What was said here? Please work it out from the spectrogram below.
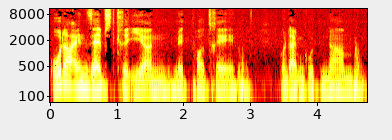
Oder einen selbst kreieren mit Porträt und einem guten Namen.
